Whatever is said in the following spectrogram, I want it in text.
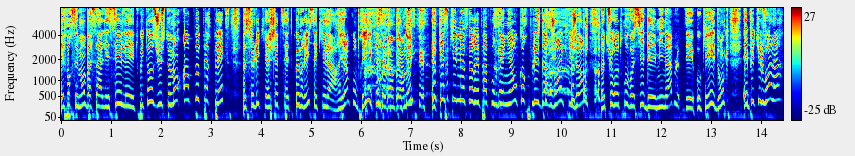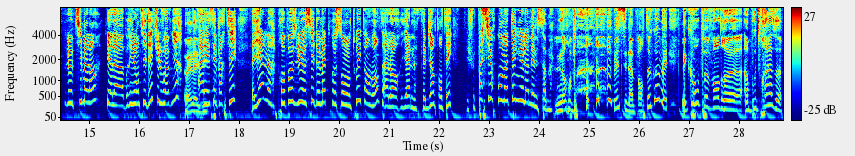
Et forcément, bah ça a laissé les tweetos justement un peu perplexes. Euh, Celui qui achète cette connerie, c'est qu'il a rien compris, écrit cet internaute. Et qu'est-ce qu'il ne ferait pas pour gagner encore plus d'argent, écrit Georges. Euh, tu retrouves aussi des minables, des ok, et donc. Et puis tu le vois là, le petit malin qui a la brillante idée, tu le vois venir Ouais. Allez, c'est parti. Yann propose lui aussi de mettre son tweet en vente. Alors Yann, c'est bien tenté, mais je suis pas sûr qu'on atteigne la même somme. Non, pas- mais c'est n'importe quoi, mais, mais comment on peut vendre euh, un bout de phrase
